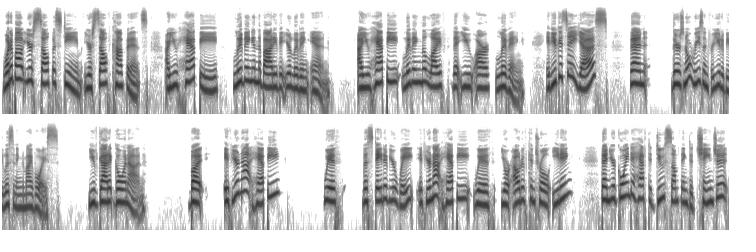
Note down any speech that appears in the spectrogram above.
What about your self esteem, your self confidence? Are you happy living in the body that you're living in? Are you happy living the life that you are living? If you could say yes, then there's no reason for you to be listening to my voice. You've got it going on. But if you're not happy with the state of your weight, if you're not happy with your out of control eating, then you're going to have to do something to change it.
